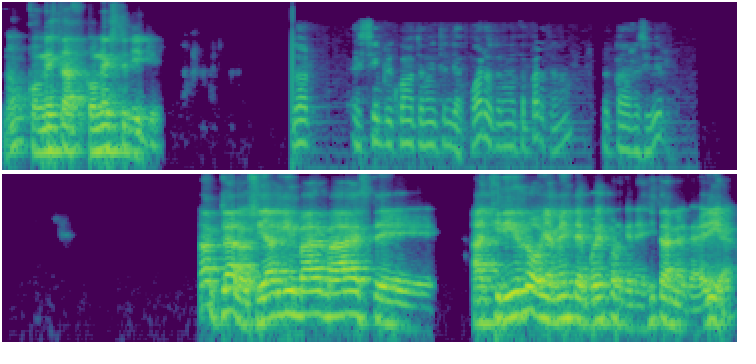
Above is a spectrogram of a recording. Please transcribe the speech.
¿no? con, esta, con este título. Es siempre y cuando también estén de acuerdo también otra parte, ¿no? Para recibirlo. Ah, claro, si alguien va, va este, a adquirirlo, obviamente, pues porque necesita la mercadería.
